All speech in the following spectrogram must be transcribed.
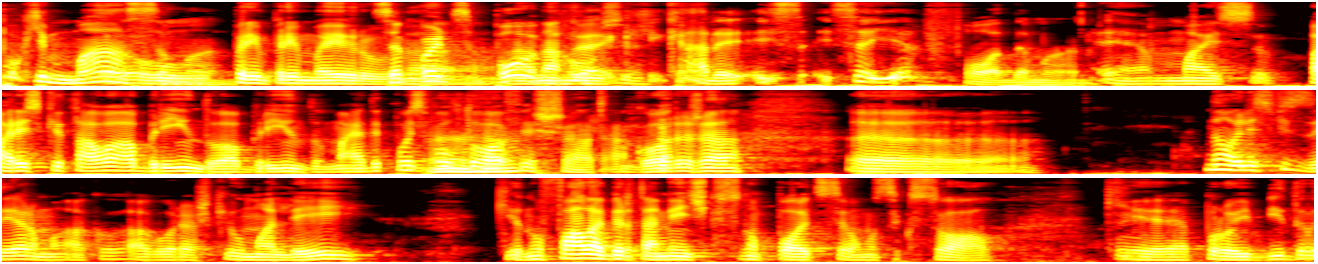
Pô, que massa, o mano. prim- primeiro Você na, participou, na, na? Rússia. Que, Cara, isso, isso aí é foda, mano. É, mas parece que estava abrindo, abrindo, mas depois voltou a Aham. fechar. Agora já. ah, Não, eles fizeram ago- agora, acho que uma lei que não fala abertamente que isso não pode ser homossexual, que é proibida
